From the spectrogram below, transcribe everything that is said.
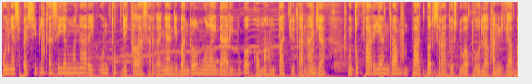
punya spesifikasi yang menarik untuk di kelas harganya dibanderol mulai dari 2,4 jutaan aja untuk varian RAM 4 per 128 GB.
